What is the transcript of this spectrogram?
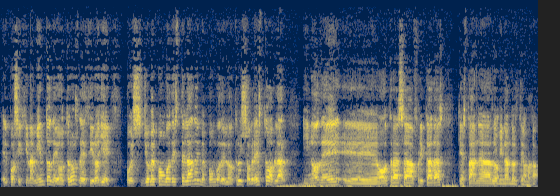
el posicionamiento de otros, de decir, oye, pues yo me pongo de este lado y me pongo del otro, y sobre esto hablar, y no de eh, otras africadas que están eh, dominando el tema.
